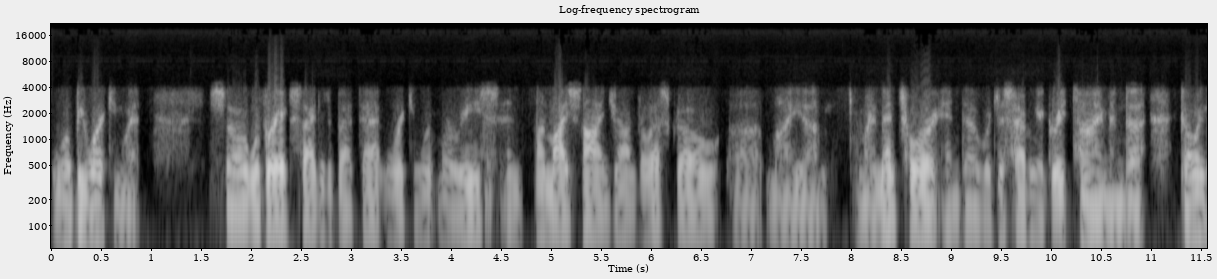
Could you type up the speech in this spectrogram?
we'll be working with. So we're very excited about that, working with Maurice and on my side, John Valesco, uh, my um, my mentor, and uh, we're just having a great time and uh, going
